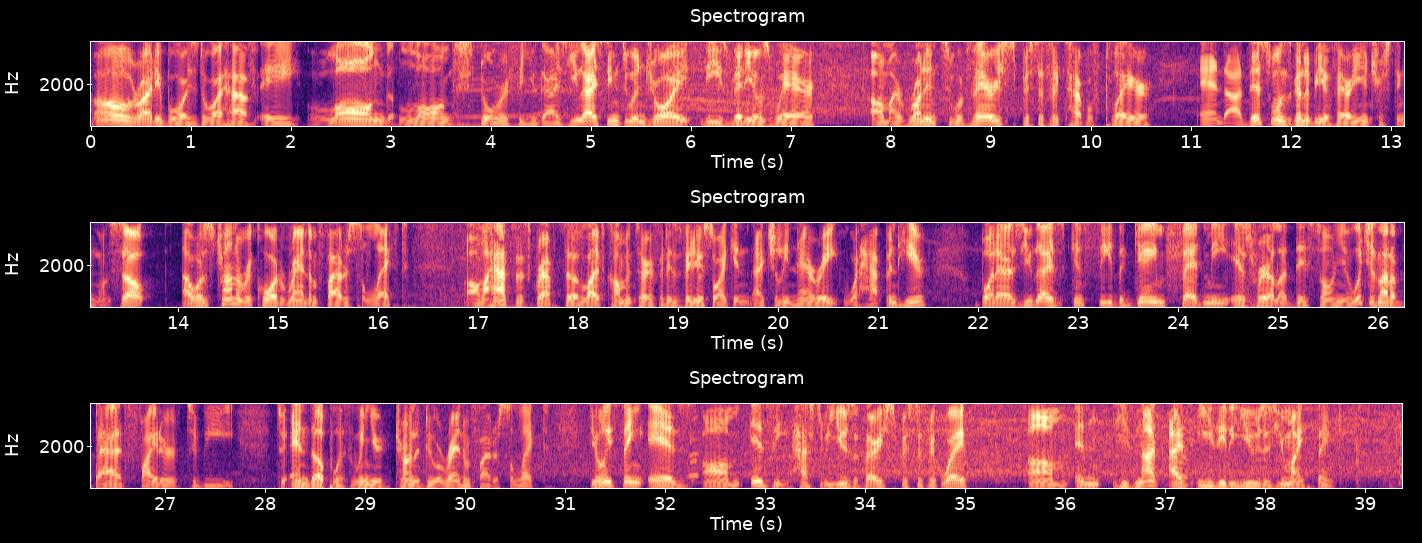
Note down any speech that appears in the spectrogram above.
Alrighty, boys, do I have a long, long story for you guys. You guys seem to enjoy these videos where um, I run into a very specific type of player, and uh, this one's going to be a very interesting one. So, I was trying to record Random Fighter Select. Um, I had to scrap the live commentary for this video so I can actually narrate what happened here. But as you guys can see, the game fed me Israel Adesanya, which is not a bad fighter to be to end up with when you're trying to do a random fighter select. The only thing is, um, Izzy has to be used a very specific way, um, and he's not as easy to use as you might think.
